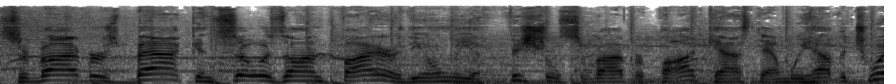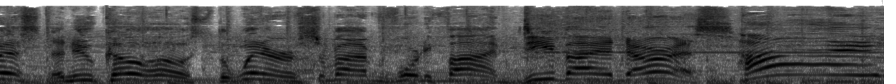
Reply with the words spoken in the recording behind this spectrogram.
Survivor's back, and so is On Fire, the only official Survivor podcast. And we have a twist a new co host, the winner of Survivor 45, Dee Valladares. Hi!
